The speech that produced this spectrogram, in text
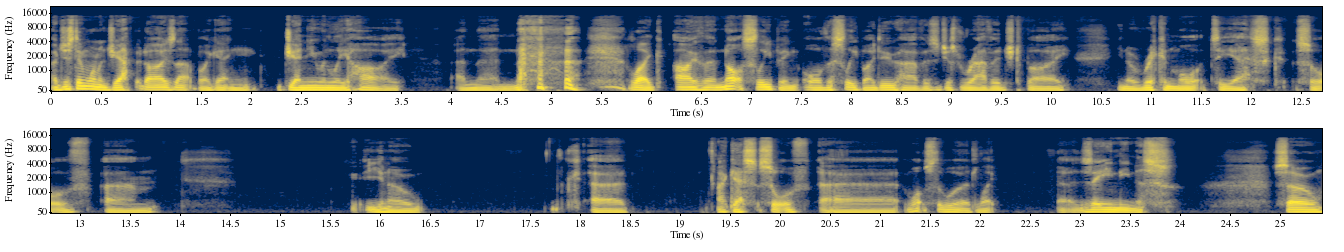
I just didn't want to jeopardize that by getting genuinely high and then like either not sleeping or the sleep I do have is just ravaged by you know Rick and Morty esque sort of um, you know uh, I guess sort of uh, what's the word like uh, zaniness. So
